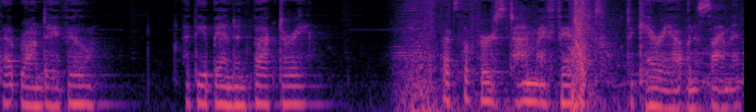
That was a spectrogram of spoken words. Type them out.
That rendezvous at the abandoned factory. That's the first time I failed to carry out an assignment.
